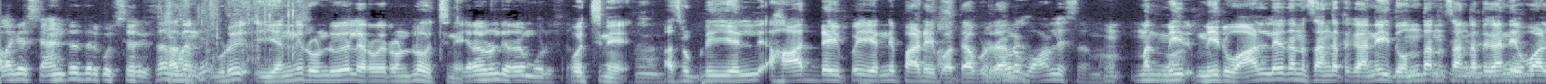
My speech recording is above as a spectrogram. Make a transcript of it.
అలాగే శానిటరీ దగ్గరికి వచ్చారు సార్ ఇప్పుడు ఇవన్నీ రెండు వేల ఇరవై రెండులో వచ్చినాయి. ఇరవై రెండు ఇరవై మూడు వచ్చినాయి. అసలు ఇప్పుడు హార్డ్ అయిపోయి ఇవన్నీ పాడైపోతాయి అప్పుడు వాడలేదు సార్. మరి మీరు మీరు వాడలేదన్న సంగతి కానీ ఇది ఉందన్న సంగతి కానీ ఇవాళ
